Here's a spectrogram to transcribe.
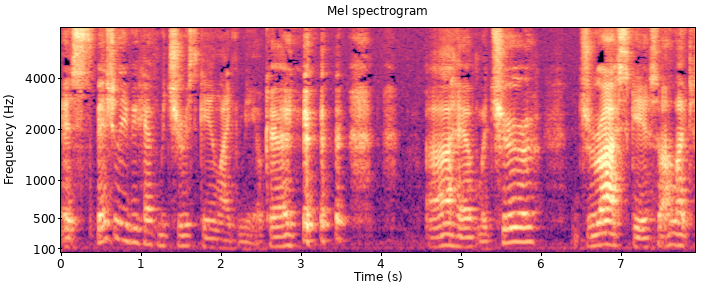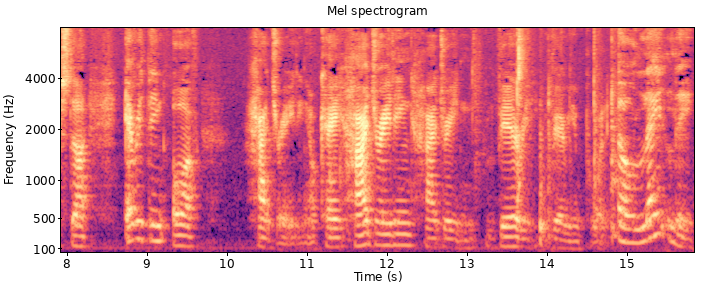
Especially if you have mature skin like me, okay? I have mature, dry skin. So I like to start everything off hydrating, okay? Hydrating, hydrating, very, very important. So lately,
